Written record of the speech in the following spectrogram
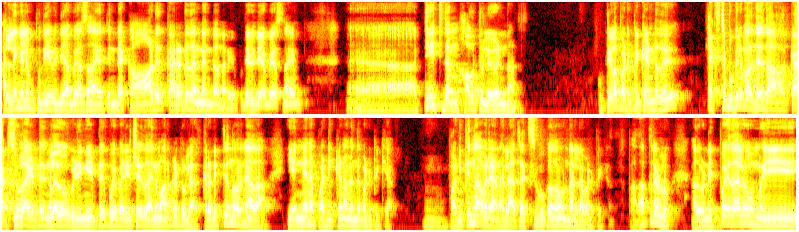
അല്ലെങ്കിലും പുതിയ വിദ്യാഭ്യാസ നയത്തിന്റെ കാട് കരട് തന്നെ എന്താണെന്നറിയോ? പുതിയ വിദ്യാഭ്യാസ നയം teach them how to learn എന്നാണ്. കുട്ടികളെ പഠിപ്പിക്കേണ്ടത് ടെക്സ്റ്റ് ബുക്കിൽ പറഞ്ഞത് ഇതാ ക്യാപ്സ്യൂളായിട്ട് നിങ്ങൾ വിഴുങ്ങിയിട്ട് പോയി പരീക്ഷ ചെയ്ത് അതിന് മാർക്ക് കിട്ടൂല. ക്രെഡിറ്റ് എന്ന് പറഞ്ഞാൽ അതാ എങ്ങനെ പഠിക്കണം എന്ന് പഠിപ്പിക്കുക. പഠിക്കുന്ന അവരാണ്. അല്ലാതെ ടെക്സ്റ്റ് ബുക്ക് കൊണ്ടല്ല പഠിപ്പിക്കുന്നത്. അപ്പോൾ അതത്രേ ഉള്ളൂ. അതുകൊണ്ട് ഇപ്പോൾ ഏതായാലും ഈ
